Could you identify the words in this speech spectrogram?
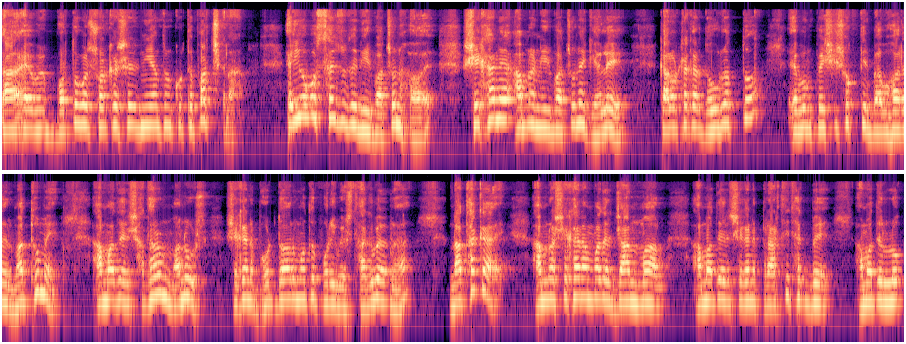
তা বর্তমান সরকার সেটা নিয়ন্ত্রণ করতে পারছে না। এই অবস্থায় যদি নির্বাচন হয় সেখানে আমরা নির্বাচনে গেলে কালো টাকার দৌরত্ব এবং পেশি শক্তির ব্যবহারের মাধ্যমে আমাদের সাধারণ মানুষ সেখানে ভোট দেওয়ার মতো পরিবেশ থাকবে না। না থাকায় আমরা সেখানে আমাদের জানমাল আমাদের সেখানে প্রার্থী থাকবে আমাদের লোক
